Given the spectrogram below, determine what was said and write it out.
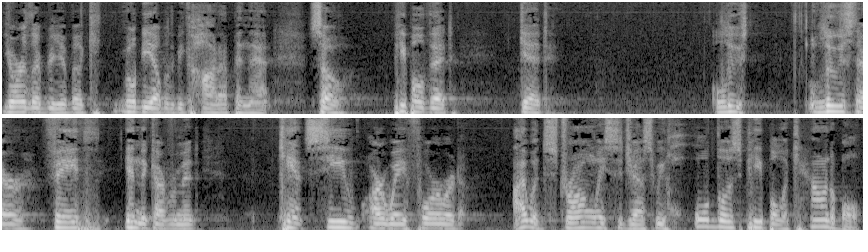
your liberty will be able to be caught up in that. So people that get lose lose their faith in the government can't see our way forward. I would strongly suggest we hold those people accountable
